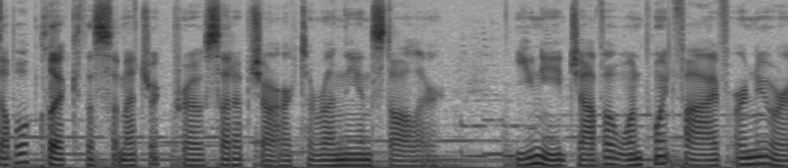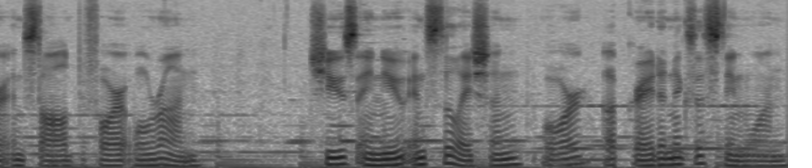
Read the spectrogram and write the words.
double-click the Symmetric Pro setup jar to run the installer. You need Java 1.5 or newer installed before it will run. Choose a new installation or upgrade an existing one.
